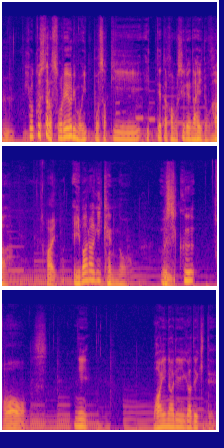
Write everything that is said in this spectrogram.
うん、ひょっとしたらそれよりも一歩先行ってたかもしれないのが、はい、茨城県の牛久にワイナリーができて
